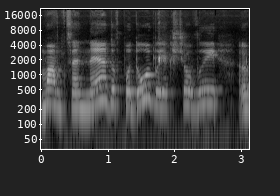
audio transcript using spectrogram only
вам це не до вподоби, якщо ви е,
